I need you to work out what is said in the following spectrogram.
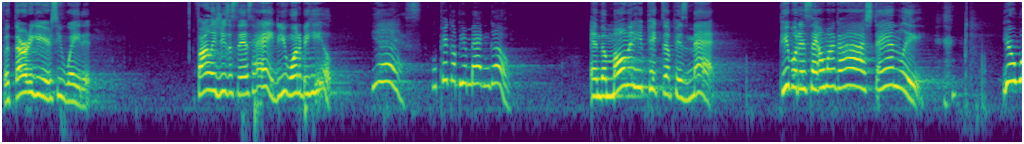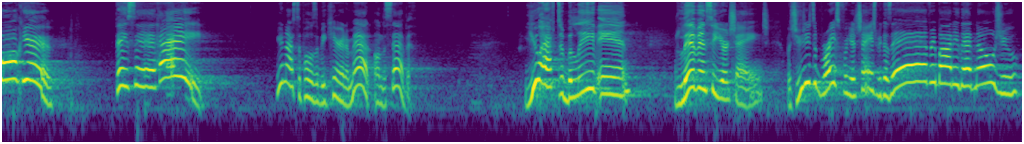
For 30 years, he waited. Finally, Jesus says, Hey, do you want to be healed? Yes. Well, pick up your mat and go. And the moment he picked up his mat, people didn't say, Oh my gosh, Stanley, you're walking. They said, Hey, you're not supposed to be carrying a mat on the Sabbath. You have to believe in, live into your change, but you need to brace for your change because everybody that knows you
